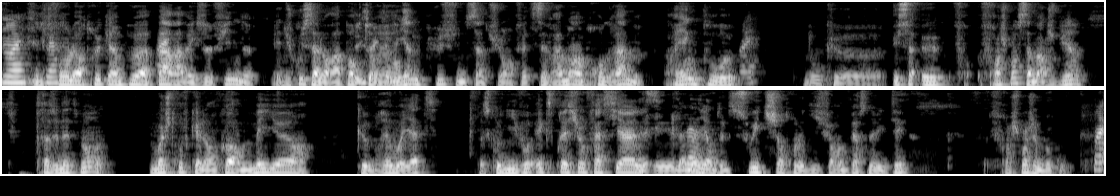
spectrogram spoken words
Ouais, c'est Ils clair. font leur truc un peu à part avec The Fiend et du coup, ça leur apporterait exactement rien de plus une ceinture. En fait, c'est vraiment un programme rien que pour eux. Ouais. Donc, euh, et ça, euh, fr- franchement, ça marche bien. Très honnêtement, moi, je trouve qu'elle est encore meilleure que Bray Wyatt parce qu'au niveau expression faciale et la manière dont elle switch entre les différentes personnalités, franchement, j'aime beaucoup. Ouais.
